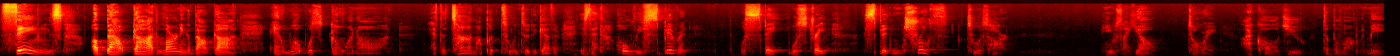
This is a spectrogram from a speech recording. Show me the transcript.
things about God, learning about God, and what was going on at the time, I put two and two together, is that Holy Spirit was, sp- was straight spitting truth to his heart. He was like, yo, Tori, I called you to belong to me.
